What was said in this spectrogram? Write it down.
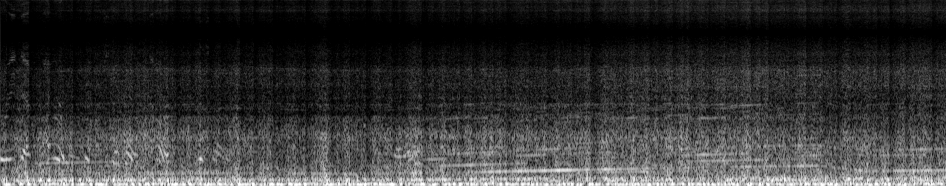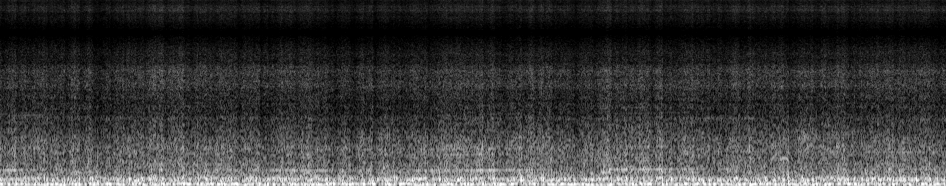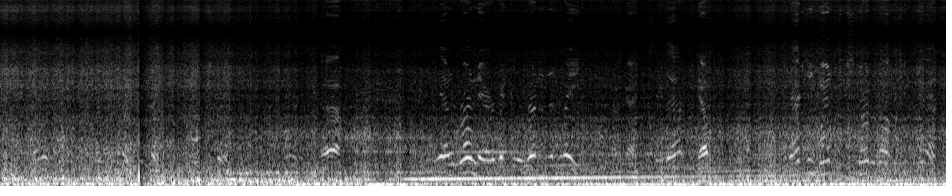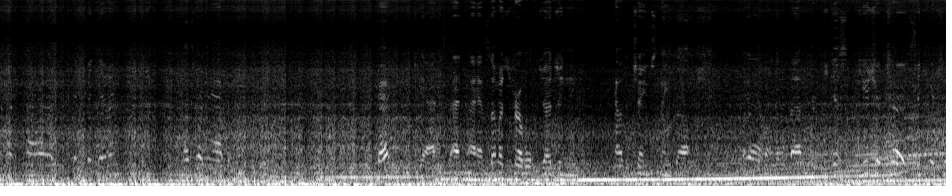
operate that What happened. Okay? Yeah, I, just, I, I have so much trouble judging how to change things up when I'm Yeah. a little faster. You just use your toes, sink your toes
